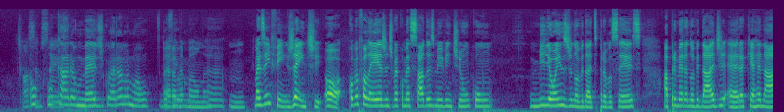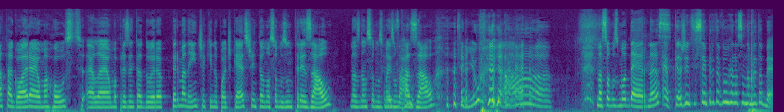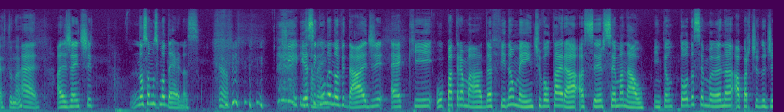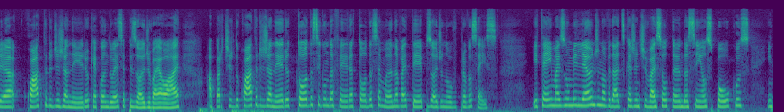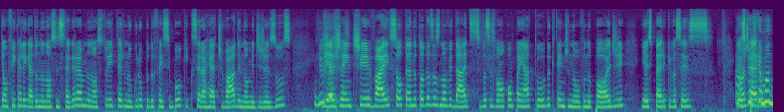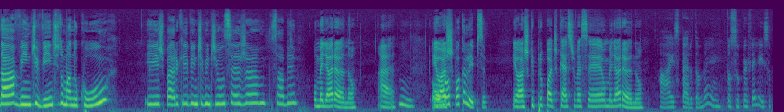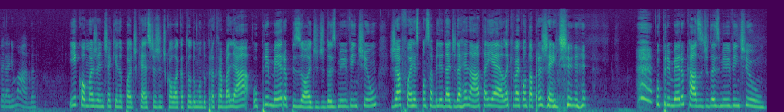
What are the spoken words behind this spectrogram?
Nossa, O, não sei. o cara, o médico, era alemão. do Era filme. alemão, né? É. Hum. Mas enfim, gente, ó, como eu falei, a gente vai começar 2021 com milhões de novidades pra vocês. A primeira novidade era que a Renata agora é uma host, ela é uma apresentadora permanente aqui no podcast, então nós somos um tresal. Nós não somos mais um Tresal? casal. Trio? ah! Nós somos modernas. É, porque a gente sempre teve um relacionamento aberto, né? É, a gente. Nós somos modernas. É. Chiques E a também. segunda novidade é que o Patramada finalmente voltará a ser semanal. Então, toda semana, a partir do dia 4 de janeiro, que é quando esse episódio vai ao ar, A partir do 4 de janeiro, toda segunda-feira, toda semana vai ter episódio novo para vocês. E tem mais um milhão de novidades que a gente vai soltando assim aos poucos. Então fica ligado no nosso Instagram, no nosso Twitter, no grupo do Facebook que será reativado em nome de Jesus. E a gente vai soltando todas as novidades. Vocês vão acompanhar tudo que tem de novo no pod. E eu espero que vocês. Não, eu a espero... gente quer mandar 2020 tomar no cu. E espero que 2021 seja, sabe? O melhor ano. Ah. Hum. Eu Ou acho- o apocalipse. Eu acho que pro podcast vai ser o melhor ano. Ah, espero também. Tô super feliz, super animada. E como a gente aqui no podcast, a gente coloca todo mundo pra trabalhar, o primeiro episódio de 2021 já foi responsabilidade da Renata e é ela que vai contar pra gente. o primeiro caso de 2021.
